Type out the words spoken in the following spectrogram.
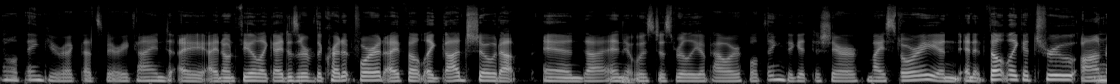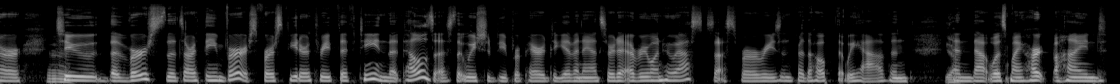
Well, thank you, Rick. That's very kind. I, I don't feel like I deserve the credit for it. I felt like God showed up and uh, and it was just really a powerful thing to get to share my story and and it felt like a true honor mm. to the verse that's our theme verse First Peter 3:15 that tells us that we should be prepared to give an answer to everyone who asks us for a reason for the hope that we have and yeah. and that was my heart behind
